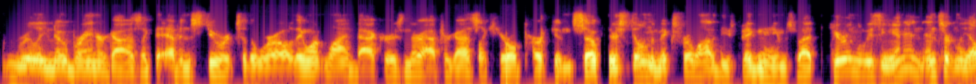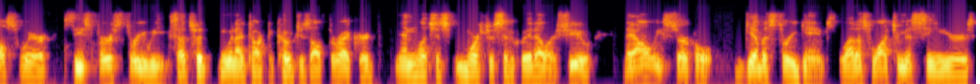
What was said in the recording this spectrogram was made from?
really no brainer guys like the Evan Stewart to the world. They want linebackers and they're after guys like Harold Perkins. So they're still in the mix for a lot of these big names. But here in Louisiana and, and certainly elsewhere, these first three weeks, that's what when I talk to coaches off the record, and let's just more specifically at LSU, they always circle give us three games. Let us watch them as seniors.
